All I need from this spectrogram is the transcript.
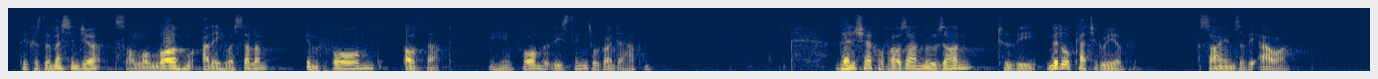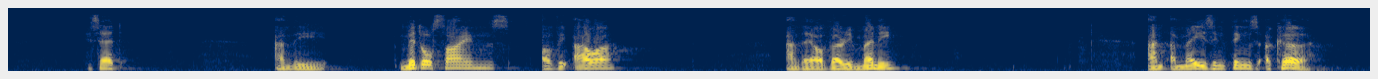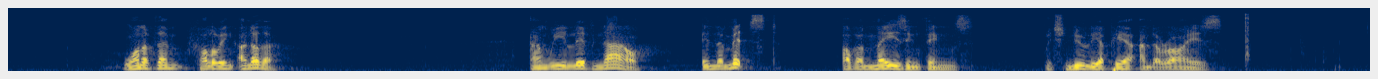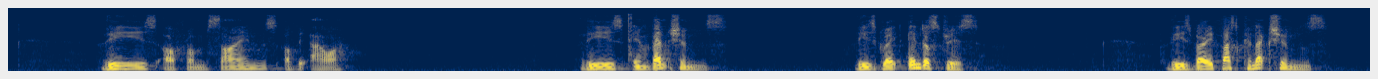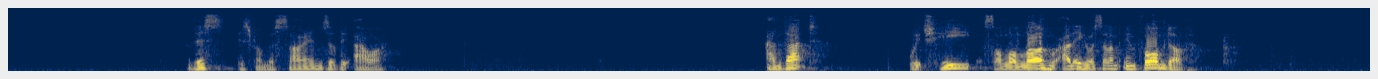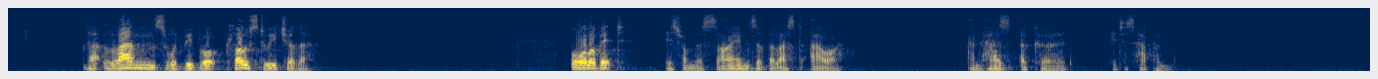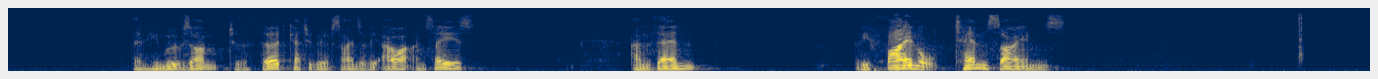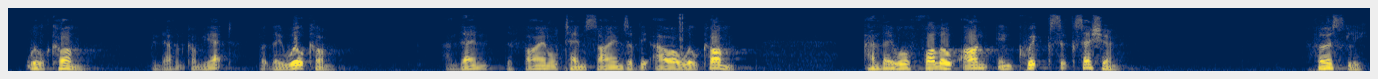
Because the Messenger sallallahu alaihi wasallam informed of that. He informed that these things were going to happen. Then Sheikh al-Fawzan moves on to the middle category of signs of the hour. He said, and the middle signs of the hour, and they are very many, and amazing things occur. One of them following another. And we live now in the midst of amazing things which newly appear and arise. These are from signs of the hour. These inventions, these great industries, these very fast connections, this is from the signs of the hour. And that which he, sallallahu alaihi wasallam, informed of, that lands would be brought close to each other. All of it is from the signs of the last hour and has occurred. It has happened. Then he moves on to the third category of signs of the hour and says, and then the final ten signs will come. I mean, they haven't come yet, but they will come. And then the final ten signs of the hour will come. And they will follow on in quick succession. Firstly,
